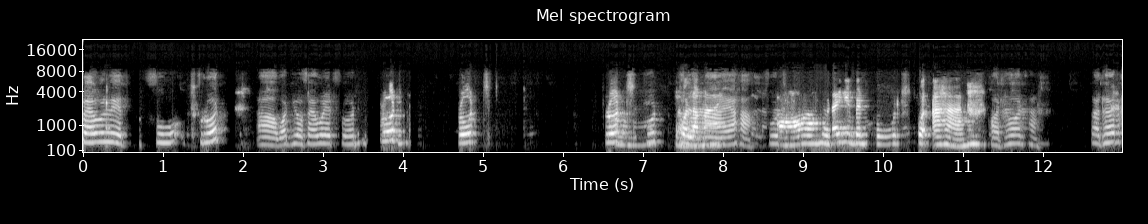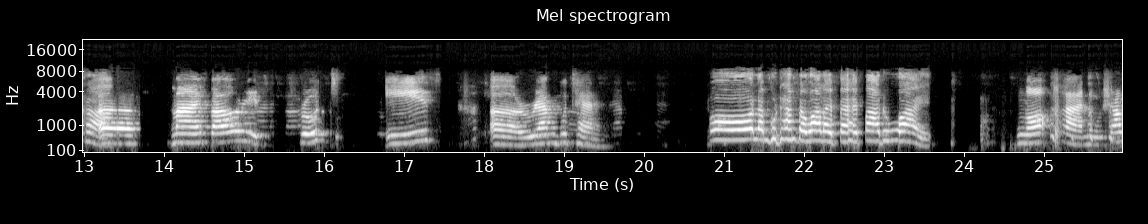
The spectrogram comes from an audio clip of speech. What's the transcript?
favorite fu- fruit อ่า what your favorite fruit fruit fruit fruit fruit ผลไม้อะค่ะ fruit อ๋อหนูได้ยินเป็น food ผลอาหาร ขอโทษค่ะ ขอโทษค่ะเอ่อ my favorite fruit is เอ่อ rambutan โอ้ลำพูนแทนแปลว่าอะไรแปลให้ป้าด้วย เงาะค่ะ หนูชอบ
